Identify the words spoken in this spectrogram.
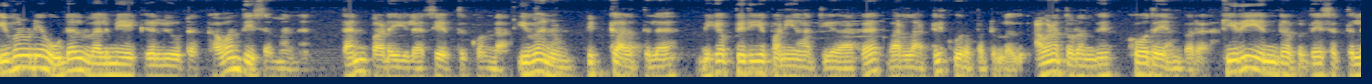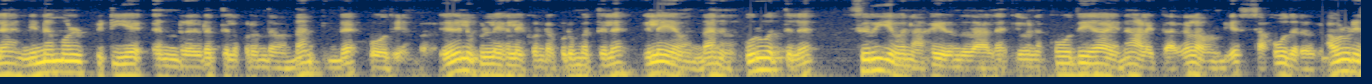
இவனுடைய உடல் வலிமையை கேள்வியுற்ற கவந்தீச மன்னன் தன் படையில சேர்த்து கொண்டார் இவனும் பிற்காலத்துல மிகப்பெரிய பணியாற்றியதாக வரலாற்றில் கூறப்பட்டுள்ளது. அவனை தொடர்ந்து கோதையம்பர கிரி என்ற பிரதேசத்துல நினமுல் பிட்டிய என்ற இடத்துல பிறந்தவன் தான் இந்த கோதையம்பர ஏழு பிள்ளைகளை கொண்ட குடும்பத்துல இளையவன் தான் உருவத்துல சிறியவனாக இருந்ததால இவனை கோதையா என அழைத்தார்கள் அவனுடைய சகோதரர்கள். அவனுடைய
